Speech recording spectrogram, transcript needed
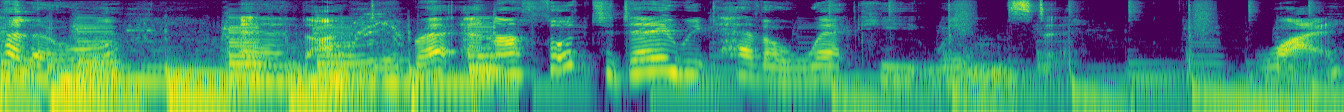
Hello, and I'm Deborah, and I thought today we'd have a wacky Wednesday. Why?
